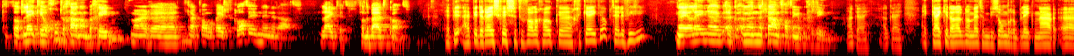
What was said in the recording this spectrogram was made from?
dat, dat, leek heel goed te gaan aan het begin. Maar daar kwam opeens de klad in, inderdaad. Lijkt het, van de buitenkant. Heb je, heb je de race gisteren toevallig ook uh, gekeken op televisie? Nee, alleen uh, een samenvatting heb ik gezien. Oké, okay, oké. Okay. En kijk je dan ook nog met een bijzondere blik naar uh,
